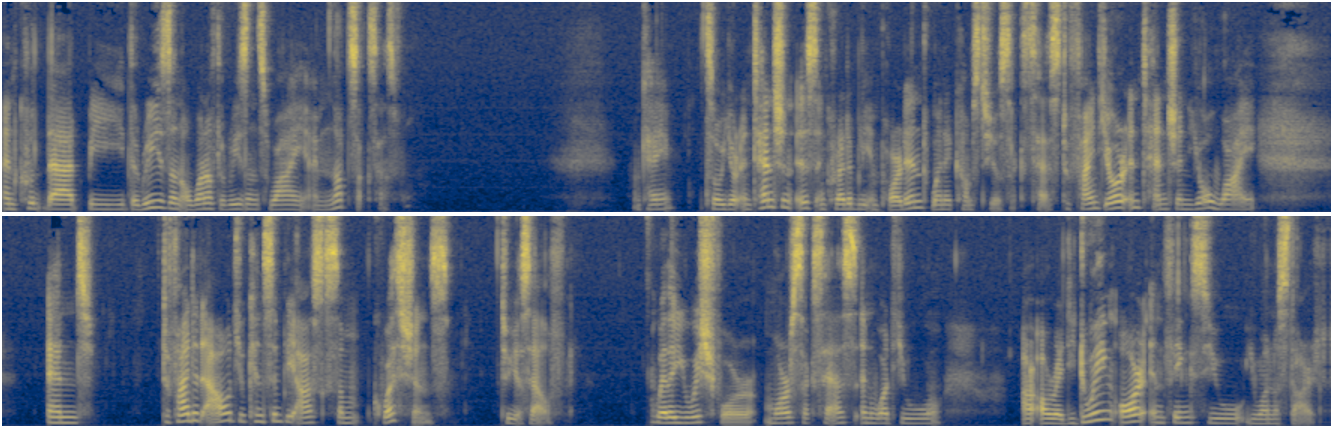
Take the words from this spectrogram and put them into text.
And could that be the reason or one of the reasons why I'm not successful? Okay, so your intention is incredibly important when it comes to your success. To find your intention, your why, and to find it out, you can simply ask some questions to yourself. Whether you wish for more success in what you are already doing or in things you, you want to start.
